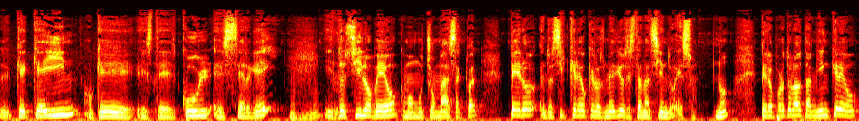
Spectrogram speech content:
eh, que, que in o que este, cool es ser gay, y entonces sí lo veo como mucho más actual, pero entonces sí creo que los medios están haciendo eso, ¿no? Pero por otro lado también creo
